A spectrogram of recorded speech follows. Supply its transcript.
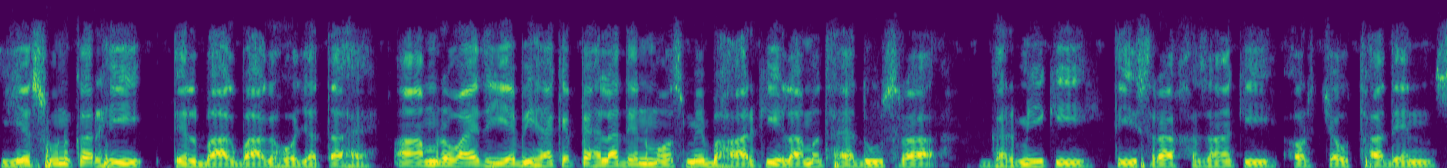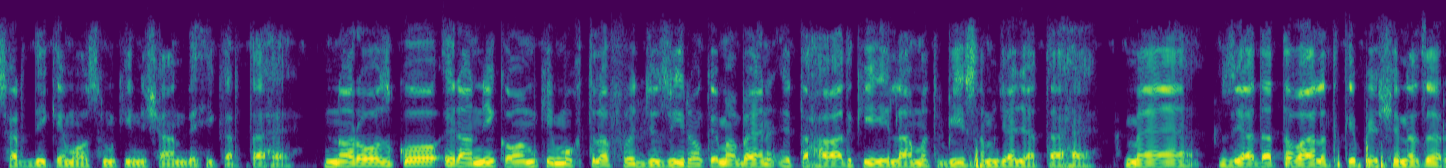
یہ سن کر ہی دل باغ باغ ہو جاتا ہے۔ عام روایت یہ بھی ہے کہ پہلا دن موسم بہار کی علامت ہے، دوسرا گرمی کی، تیسرا خزاں کی، اور چوتھا دن سردی کے موسم کی نشاندہی کرتا ہے۔ نوروز کو ایرانی قوم کی مختلف جزیروں کے مابین اتحاد کی علامت بھی سمجھا جاتا ہے۔ میں زیادہ طوالت کے پیش نظر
